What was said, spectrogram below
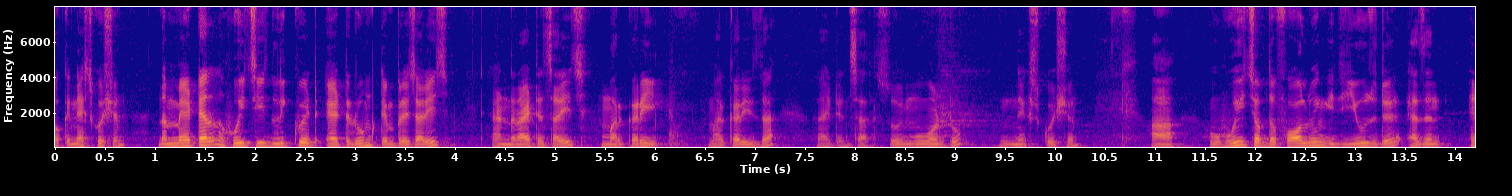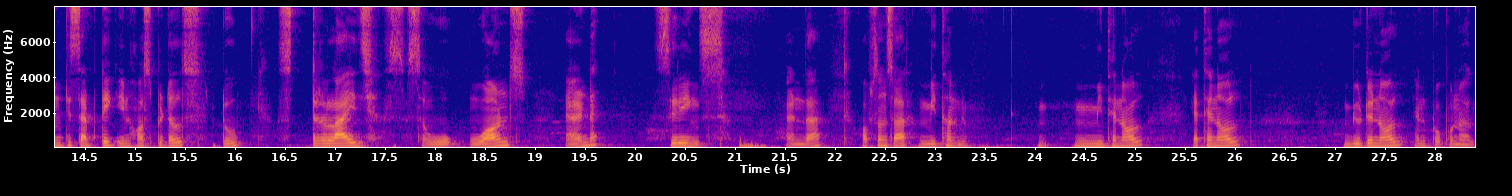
Okay next question. The metal which is liquid at room temperature is? And the right answer is mercury. Mercury is the right answer. So we move on to next question. Uh, which of the following is used as an antiseptic in hospitals to sterilize wounds and syringes? And the options are methan methanol ethanol butanol and propanol.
